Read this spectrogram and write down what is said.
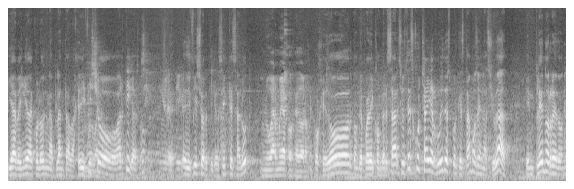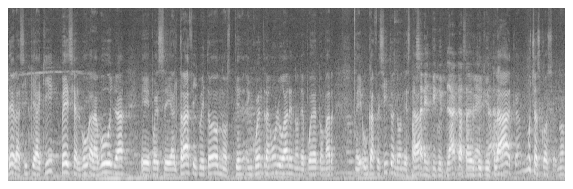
y Avenida Colón en la planta baja. Edificio Artigas, ¿no? Sí, Artigas. Edificio Artigas. Así que salud. Un lugar muy acogedor. acogedor, donde puede conversar. Si usted escucha ahí ruido es porque estamos en la ciudad, en pleno redondel, así que aquí, pese al bu- a la bulla, eh, pues eh, al tráfico y todo, nos encuentran un lugar en donde puede tomar eh, un cafecito, en donde está... Pasar el pico y placa. pasar el pico y placa, muchas cosas, ¿no?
